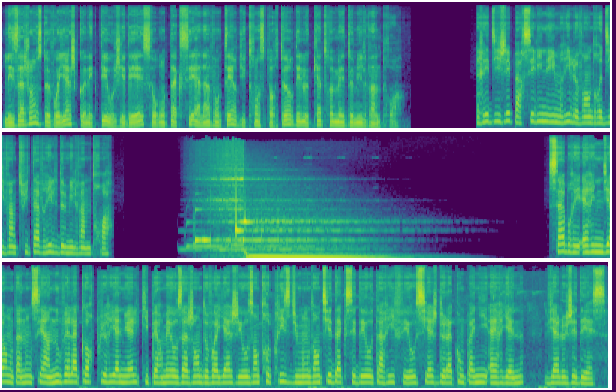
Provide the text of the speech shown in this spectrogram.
Les agences de voyage connectées au GDS auront accès à l'inventaire du transporteur dès le 4 mai 2023. Rédigé par Céline Imri le vendredi 28 avril 2023. Sabre et Air India ont annoncé un nouvel accord pluriannuel qui permet aux agents de voyage et aux entreprises du monde entier d'accéder aux tarifs et au siège de la compagnie aérienne, via le GDS.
